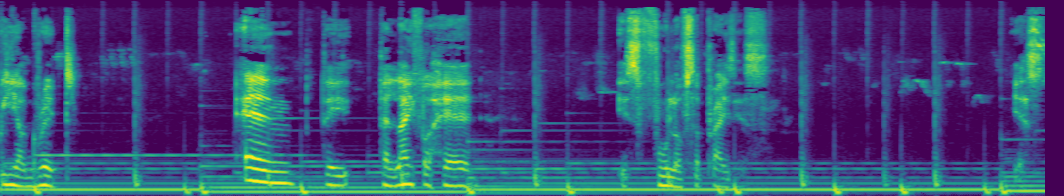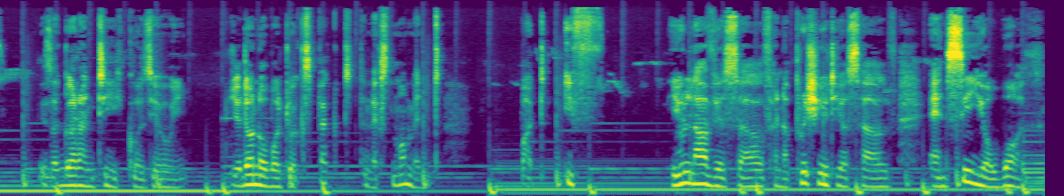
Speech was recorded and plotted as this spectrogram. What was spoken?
we are great. And the, the life ahead is full of surprises. Yes, it's a guarantee because you, you don't know what to expect the next moment. But if you love yourself and appreciate yourself and see your worth.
